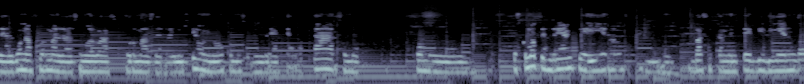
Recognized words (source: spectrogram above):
de alguna forma las nuevas formas de religión, ¿no? Cómo se tendría que adaptar, cómo, cómo, pues cómo tendrían que ir mm, básicamente viviendo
